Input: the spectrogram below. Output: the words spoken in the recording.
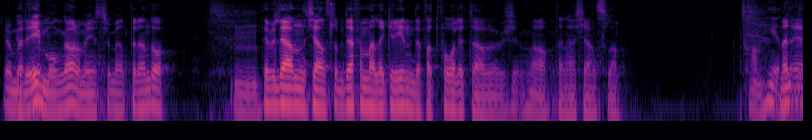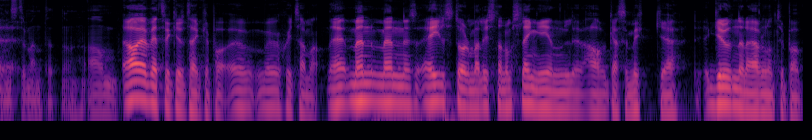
Jo, men det är ju många av de instrumenten ändå. Det är väl den känslan, därför man lägger in det för att få lite av ja, den här känslan. Han heter Men, det eh, instrumentet nu. Ja, Ja, jag vet vilket du tänker på. Eh, men Skitsamma. Men, men Ailstorm, man lyssnar, de slänger in ja, ganska mycket. Grunden är väl någon typ av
